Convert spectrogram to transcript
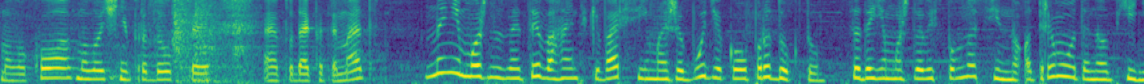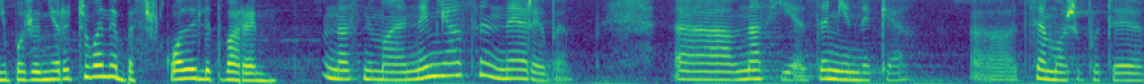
молоко, молочні продукти, подекуди мед. Нині можна знайти веганські версії майже будь-якого продукту. Це дає можливість повноцінно отримувати необхідні поживні речовини без шкоди для тварин. У нас немає ні м'яса, ні риби. Е, У нас є замінники. Е, Це може бути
